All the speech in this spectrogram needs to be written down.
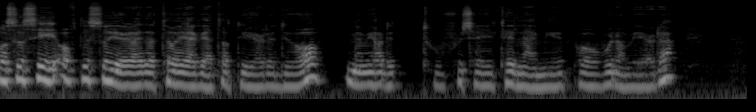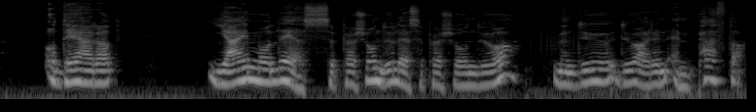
Og så sier ofte så gjør jeg dette, og jeg vet at du gjør det du òg, men vi hadde to forskjellige tilnærminger på hvordan vi gjør det. Og det er at jeg må lese personen, du leser personen du òg, men du, du er en empath, da.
